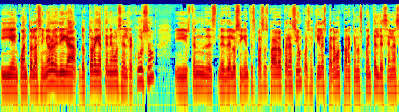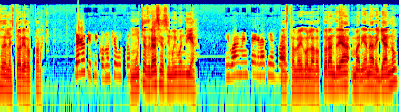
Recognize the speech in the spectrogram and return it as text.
Y en cuanto la señora le diga, doctora, ya tenemos el recurso y usted les, les dé los siguientes pasos para la operación, pues aquí la esperamos para que nos cuente el desenlace de la historia, doctora. Claro que sí, con mucho gusto. Muchas gracias y muy buen día. Igualmente, gracias. Hasta luego. La doctora Andrea Mariana Arellano,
